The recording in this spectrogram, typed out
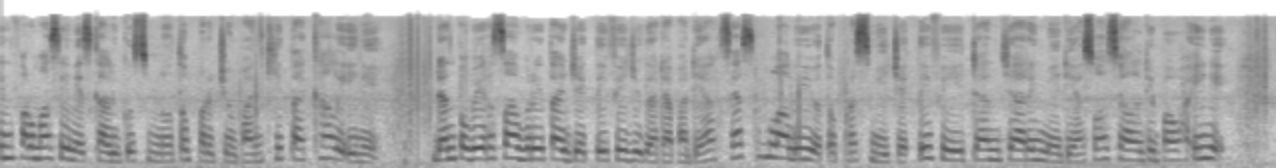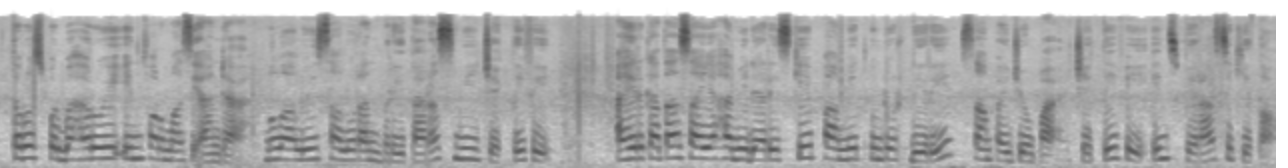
Informasi ini sekaligus menutup perjumpaan kita kali ini. Dan pemirsa berita Jack TV juga dapat diakses melalui YouTube resmi Jack TV dan jaring media sosial di bawah ini. Terus perbaharui informasi Anda melalui saluran berita resmi Jack TV. Akhir kata saya Hamida Rizky pamit undur diri. Sampai jumpa. Cek TV Inspirasi Kita.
